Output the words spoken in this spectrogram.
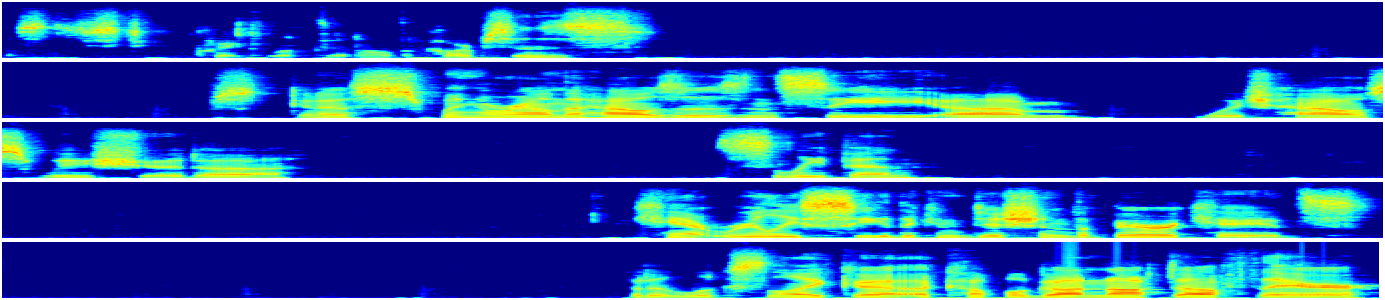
Let's just a quick look at all the corpses. Just gonna swing around the houses and see um, which house we should uh, sleep in. Can't really see the condition of the barricades. But it looks like uh, a couple got knocked off there.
